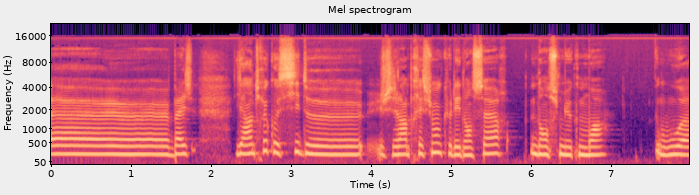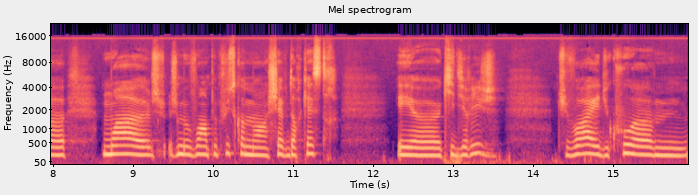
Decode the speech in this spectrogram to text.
Euh, bah, je- il y a un truc aussi de. J'ai l'impression que les danseurs dansent mieux que moi. Ou euh, moi, je, je me vois un peu plus comme un chef d'orchestre et euh, qui dirige. Tu vois, et du coup, euh,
